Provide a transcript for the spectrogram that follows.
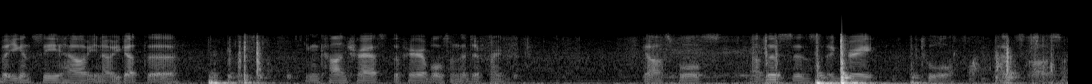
But you can see how, you know, you got the you can contrast the parables in the different gospels. Now this is a great tool. That's awesome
